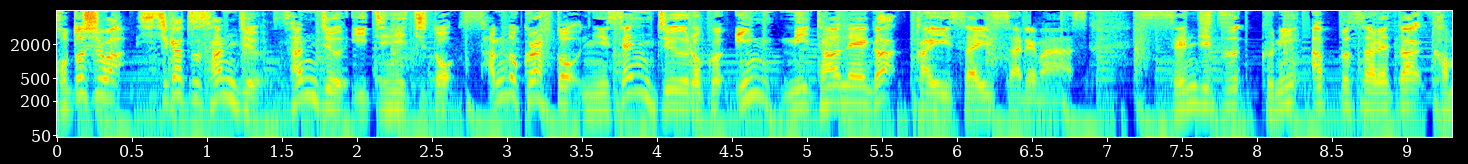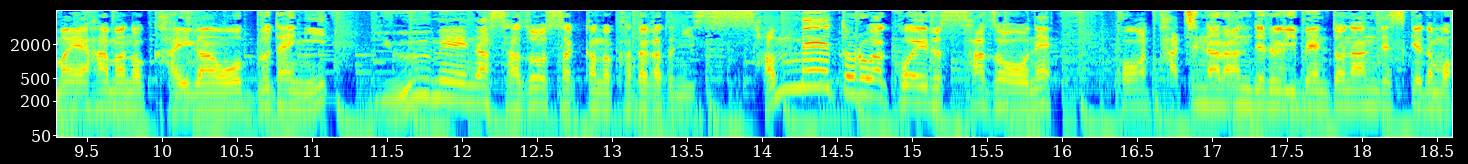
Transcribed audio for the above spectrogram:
今年は7月30、31日とサンドクラフト 2016in 見たねが開催されます。先日クリーンアップされた釜屋浜の海岸を舞台に有名な砂像作家の方々に3メートルは超える砂像をね、こう立ち並んでるイベントなんですけども、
